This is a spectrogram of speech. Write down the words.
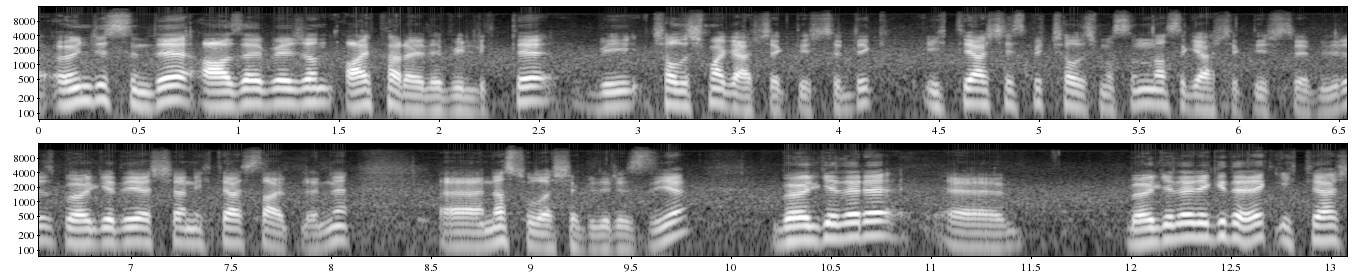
öncesinde Azerbaycan Aypara ile birlikte bir çalışma gerçekleştirdik. İhtiyaç tespit çalışmasını nasıl gerçekleştirebiliriz? Bölgede yaşayan ihtiyaç sahiplerine e, nasıl ulaşabiliriz diye. Bölgelere e, bölgelere giderek ihtiyaç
